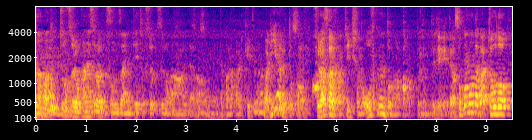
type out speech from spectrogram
なまあどっちもそれを兼ね揃えた存在に定着しようとするのかなみたいな。そうね。だからなんか結局なんかリアルとそのプラスアルファのフィクションの往復運動なのかなと思っててだからそこのだからちょうど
